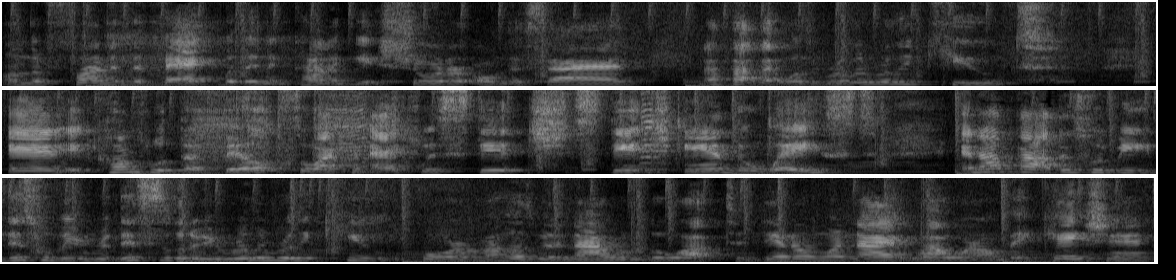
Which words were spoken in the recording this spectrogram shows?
on the front and the back, but then it kind of gets shorter on the side. And I thought that was really, really cute. And it comes with a belt so I can actually stitch, stitch in the waist and I thought this would be, this would be, this is gonna be really, really cute for my husband and I when we go out to dinner one night while we're on vacation.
